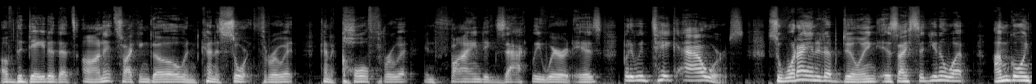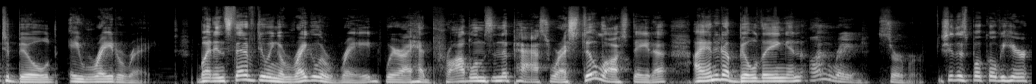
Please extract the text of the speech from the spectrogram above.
of the data that's on it so I can go and kind of sort through it, kind of cull through it and find exactly where it is, but it would take hours. So what I ended up doing is I said, you know what? I'm going to build a RAID array. But instead of doing a regular RAID where I had problems in the past where I still lost data, I ended up building an unRAID server. You see this book over here?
